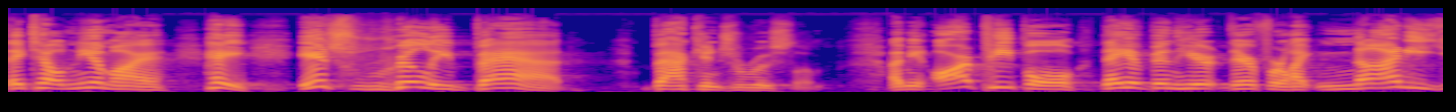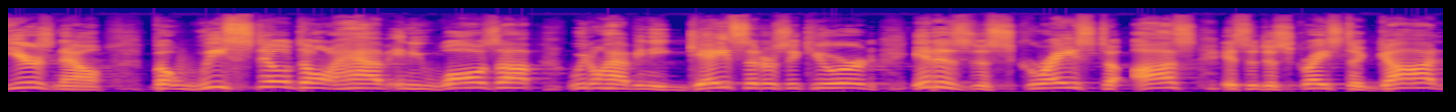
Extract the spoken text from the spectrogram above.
they tell Nehemiah, hey, it's really bad back in Jerusalem. I mean, our people, they have been here there for like 90 years now, but we still don't have any walls up. We don't have any gates that are secured. It is a disgrace to us. It's a disgrace to God.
